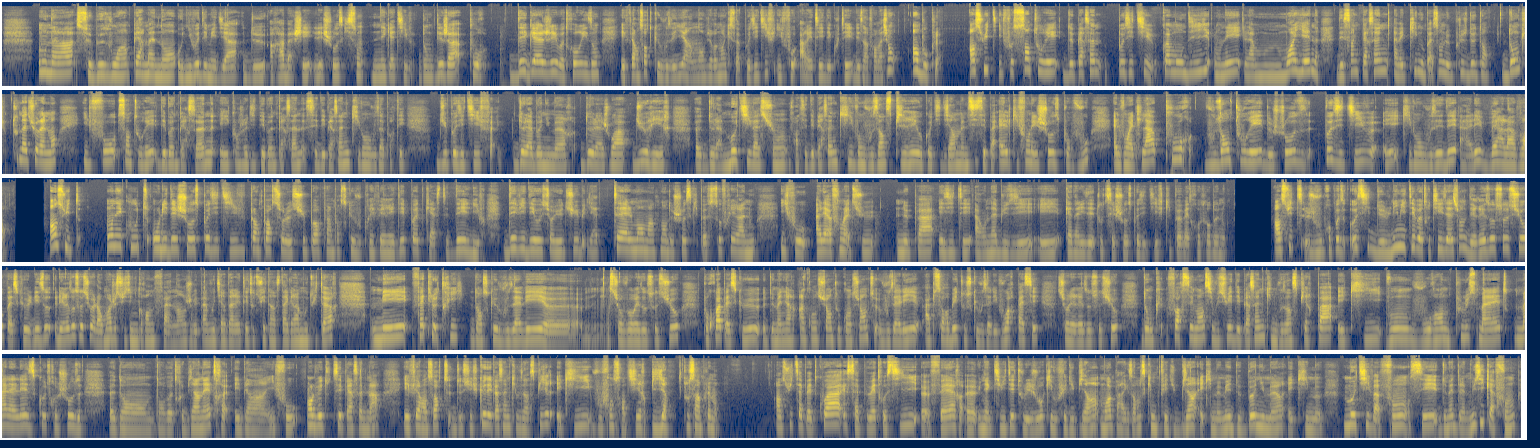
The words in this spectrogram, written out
On a ce besoin permanent au niveau des médias de rabâcher les choses qui sont négatives. Donc déjà, pour dégager votre horizon et faire en sorte que vous ayez un environnement qui soit positif, il faut arrêter d'écouter les informations en boucle. Ensuite, il faut s'entourer de personnes positives. Comme on dit, on est la moyenne des 5 personnes avec qui nous passons le plus de temps. Donc, tout naturellement, il faut s'entourer des bonnes personnes. Et quand je dis des bonnes personnes, c'est des personnes qui vont vous apporter du positif, de la bonne humeur, de la joie, du rire, euh, de la motivation. Enfin, c'est des personnes qui vont vous inspirer au quotidien, même si c'est pas elles qui font les choses pour vous. Elles vont être là pour vous entourer de choses positives et qui vont vous aider à aller vers l'avant. Ensuite, on écoute, on lit des choses positives, peu importe sur le support, peu importe ce que vous préférez, des podcasts, des livres, des vidéos sur YouTube. Il y a tellement maintenant de choses qui peuvent s'offrir à nous. Il faut aller à fond là-dessus, ne pas hésiter à en abuser et canaliser toutes ces choses positives qui peuvent être autour de nous. Ensuite, je vous propose aussi de limiter votre utilisation des réseaux sociaux parce que les, réseaux sociaux, alors moi je suis une grande fan, hein, je vais pas vous dire d'arrêter tout de suite Instagram ou Twitter, mais faites le tri dans ce que vous avez euh, sur vos réseaux sociaux. Pourquoi? Parce que de manière inconsciente ou consciente, vous allez absorber tout ce que vous allez voir passer sur les réseaux sociaux. Donc forcément, si vous suivez des personnes qui ne vous inspirent pas et qui vont vous rendre plus mal à l'aise qu'autre chose euh, dans, dans votre bien-être, eh bien, il faut enlever toutes ces personnes-là et faire en sorte de suivre que des personnes qui vous inspirent et qui vous font sentir bien, tout simplement. Ensuite, ça peut être quoi? Ça peut être aussi euh, faire euh, une activité tous les jours qui vous fait du bien. Moi, par exemple, ce qui me fait du bien et qui me met de bonne humeur et qui me motive à fond, c'est de mettre de la musique à fond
